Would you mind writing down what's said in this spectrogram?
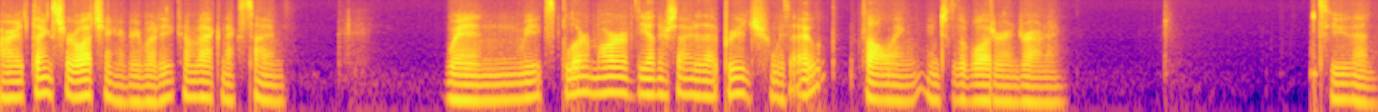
Alright, thanks for watching everybody. Come back next time when we explore more of the other side of that bridge without falling into the water and drowning. See you then.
